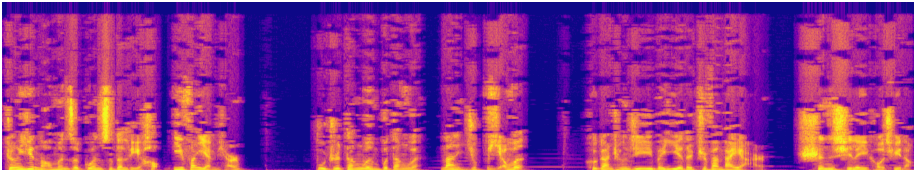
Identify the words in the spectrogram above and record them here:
正一脑门子官司的李浩一翻眼皮儿，不知当问不当问，那你就别问。何干成机被噎得直翻白眼儿，深吸了一口气道：“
